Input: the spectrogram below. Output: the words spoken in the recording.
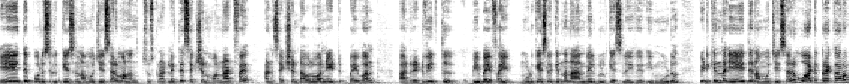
ఏ అయితే పోలీసులు కేసులు నమోదు చేశారో మనం చూసుకున్నట్లయితే section one nought five and section double one eight by one and read with B by five మూడు కేసుల కింద నాన్ బెయిలబుల్ కేసులు ఇవి ఈ మూడు. వీటి కింద ఏ అయితే నమోదు చేశారో వాటి ప్రకారం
